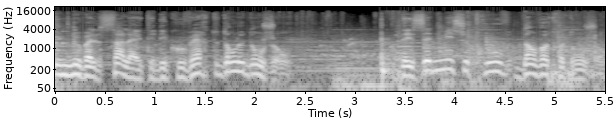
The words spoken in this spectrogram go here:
Une nouvelle salle a été découverte dans le donjon. Des ennemis se trouvent dans votre donjon.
